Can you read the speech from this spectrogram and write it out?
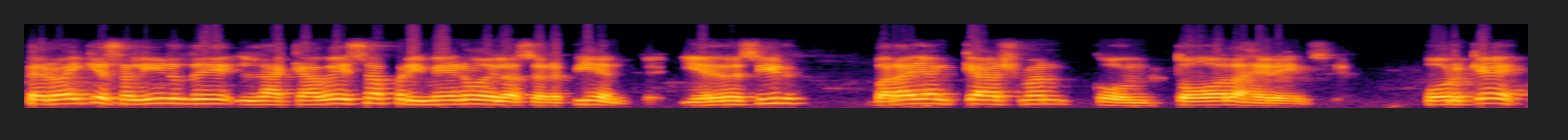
pero hay que salir de la cabeza primero de la serpiente. Y es decir, Brian Cashman con toda la gerencia. ¿Por qué?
